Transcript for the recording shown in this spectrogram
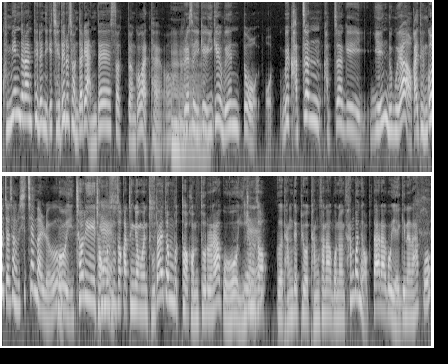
국민들한테는 이게 제대로 전달이 안 됐었던 것 같아요. 음. 그래서 이게 이게 웬 또왜 어, 갑잔 갑자기 얘 누구야?가 된 거죠. 참 시체말로. 뭐 이철이 정무수석 네. 같은 경우에는 두 달 전부터 검토를 하고 이준석 예. 그 당 대표 당선하고는 상관이 없다라고 얘기는 하고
